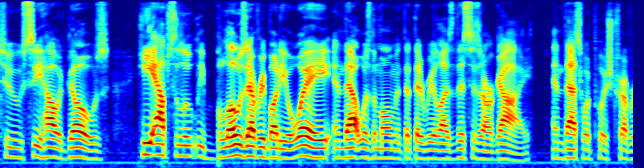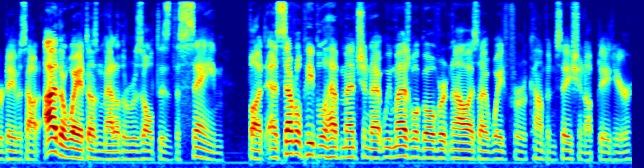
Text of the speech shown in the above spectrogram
to see how it goes. He absolutely blows everybody away, and that was the moment that they realized this is our guy. And that's what pushed Trevor Davis out. Either way, it doesn't matter. The result is the same. But as several people have mentioned, that we might as well go over it now as I wait for a compensation update here.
